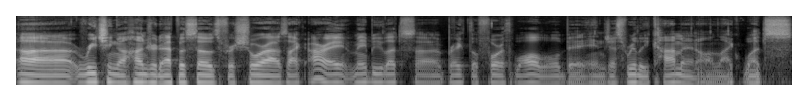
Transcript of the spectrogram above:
uh, reaching 100 episodes for sure i was like all right maybe let's uh, break the fourth wall a little bit and just really comment on like what's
